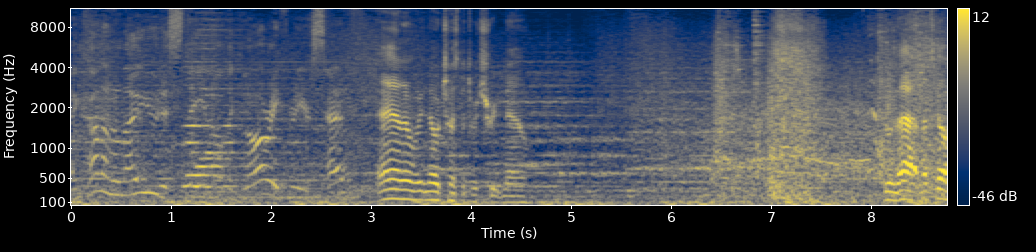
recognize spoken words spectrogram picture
I cannot allow you to steal all the glory for yourself. Eh, and we no choice but to retreat now. Do that, let's go.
